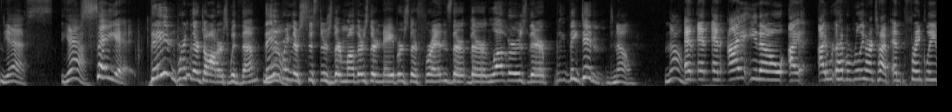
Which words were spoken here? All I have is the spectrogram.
Yes. Yeah. Say it. They didn't bring their daughters with them. They didn't bring their sisters, their mothers, their neighbors, their friends, their their lovers. Their they didn't. No. No. And and and I, you know, I I have a really hard time. And frankly,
